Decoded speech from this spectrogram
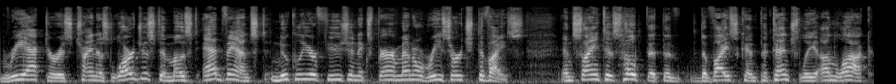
reactor is China's largest and most advanced nuclear fusion experimental research device, and scientists hope that the device can potentially unlock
